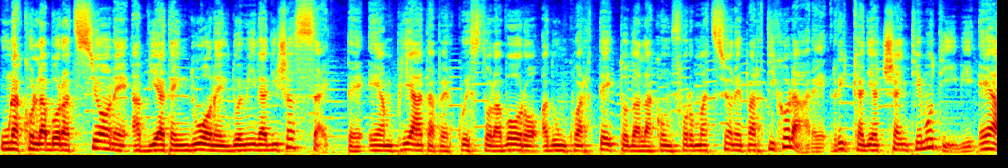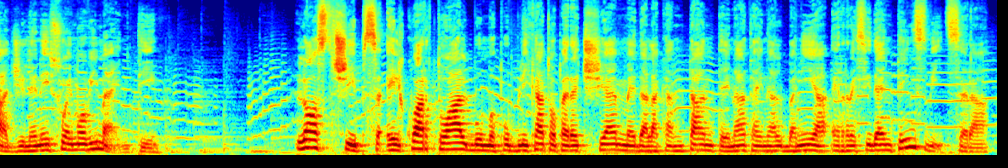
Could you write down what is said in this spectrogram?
Una collaborazione avviata in duo nel 2017 e ampliata per questo lavoro ad un quartetto dalla conformazione particolare, ricca di accenti emotivi e agile nei suoi movimenti. Lost Ships è il quarto album pubblicato per ECM dalla cantante nata in Albania e residente in Svizzera,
